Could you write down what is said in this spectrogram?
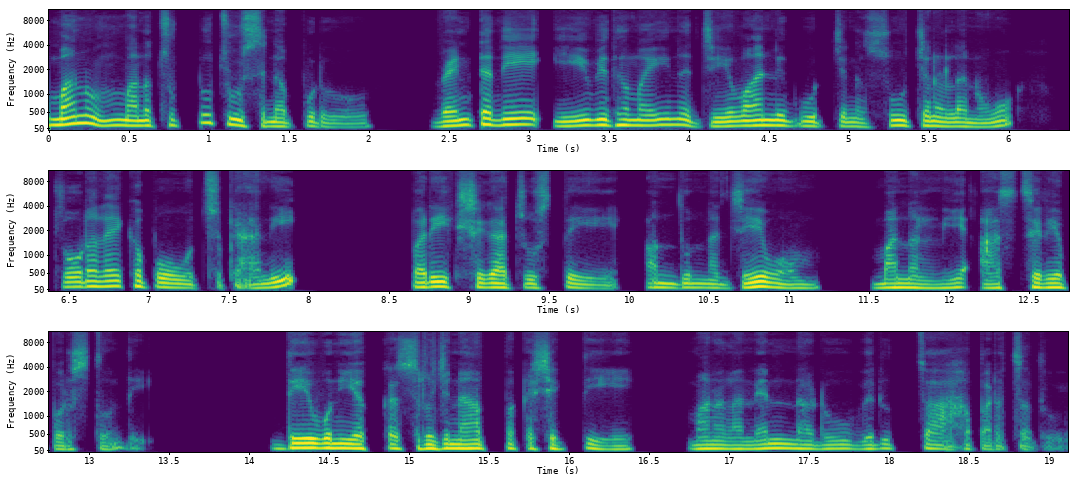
మనం మన చుట్టూ చూసినప్పుడు వెంటనే ఏ విధమైన జీవాన్ని గూర్చిన సూచనలను చూడలేకపోవచ్చు. కానీ పరీక్షగా చూస్తే అందున్న జీవం మనల్ని ఆశ్చర్యపరుస్తుంది. దేవుని యొక్క సృజనాత్మక శక్తి మనలనెన్నడూ విరుత్సాహపరచదు.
